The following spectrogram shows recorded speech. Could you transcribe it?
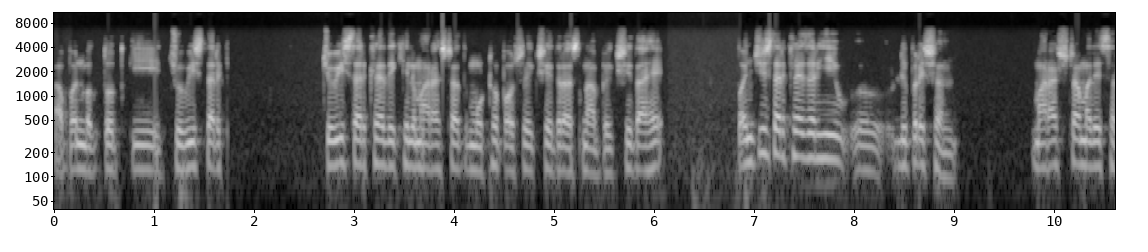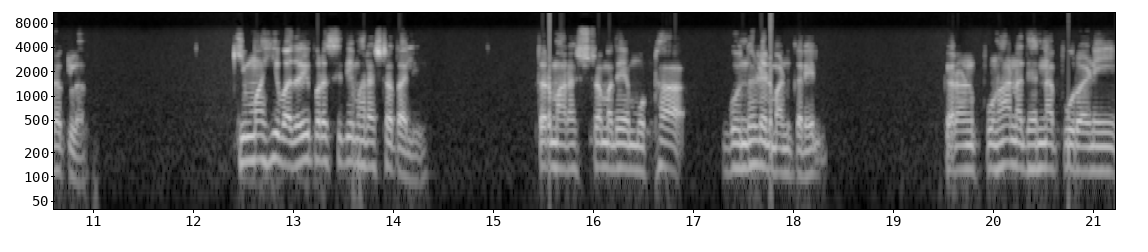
आपण बघतो की चोवीस तारखे चोवीस तारखेला देखील महाराष्ट्रात मोठं पावसाळी क्षेत्र असणं अपेक्षित आहे. पंचवीस तारखेला जर ही डिप्रेशन महाराष्ट्रामध्ये सरकलं किंवा ही वादळी परिस्थिती महाराष्ट्रात आली तर महाराष्ट्रामध्ये मोठा गोंधळ निर्माण करेल. कारण पुन्हा नद्यांना पूर आणि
